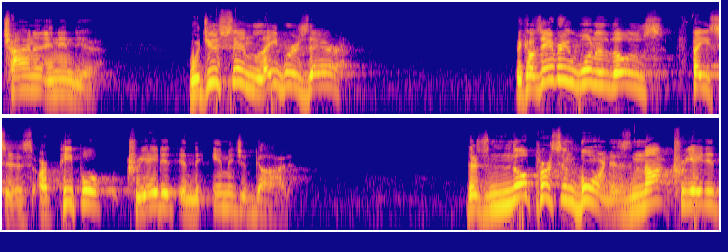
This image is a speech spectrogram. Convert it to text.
China and India. Would you send laborers there? Because every one of those faces are people created in the image of God. There's no person born that is not created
